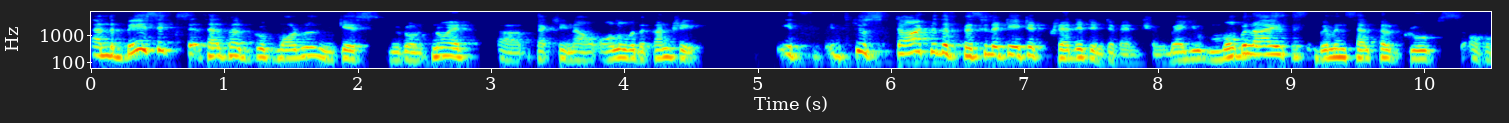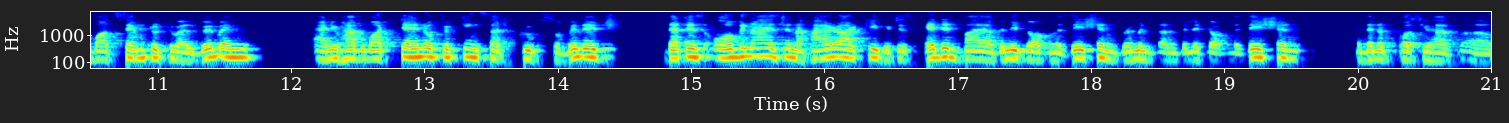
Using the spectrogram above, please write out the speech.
And the basic self-help group model, in case you don't know it, uh, it's actually now all over the country. It's, it's you start with a facilitated credit intervention where you mobilize women's self-help groups of about seven to 12 women, and you have about 10 or 15 such groups per village that is organized in a hierarchy which is headed by a village organization, women-run village organization. And then, of course, you have uh,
